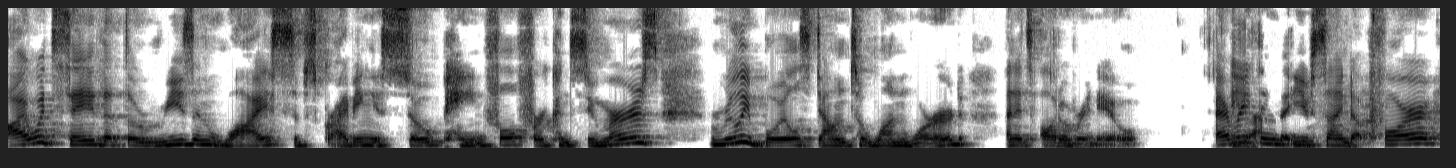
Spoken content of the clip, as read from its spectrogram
I would say that the reason why subscribing is so painful for consumers really boils down to one word, and it's auto renew everything yeah. that you've signed up for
